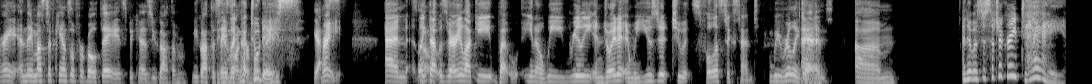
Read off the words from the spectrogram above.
Right. And they must have canceled for both days because you got them, you got the because same one for two both days. days. Yes. Right. And like that was very lucky, but you know, we really enjoyed it and we used it to its fullest extent. We really did. And um and it was just such a great day.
